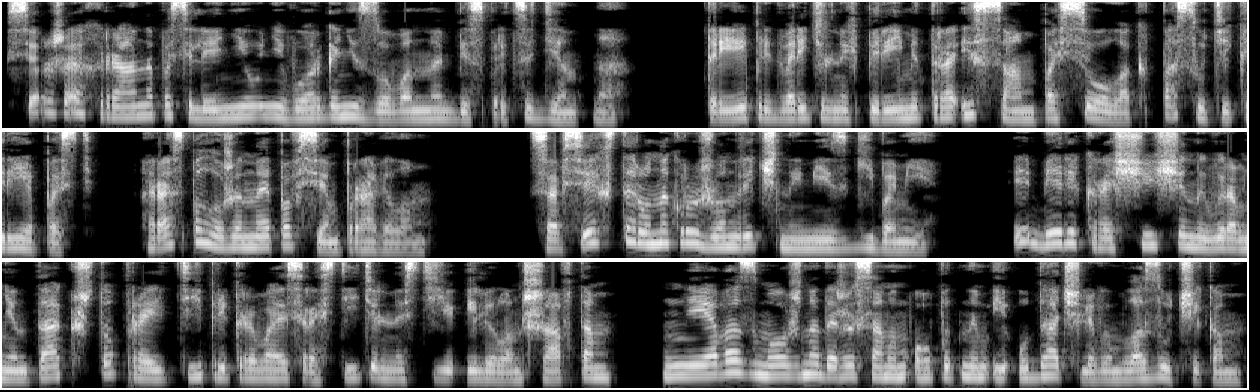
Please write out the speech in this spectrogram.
Все же охрана поселения у него организована беспрецедентно. Три предварительных периметра и сам поселок, по сути крепость, расположенная по всем правилам. Со всех сторон окружен речными изгибами и берег расчищен и выровнен так, что пройти, прикрываясь растительностью или ландшафтом, невозможно даже самым опытным и удачливым лазутчикам.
